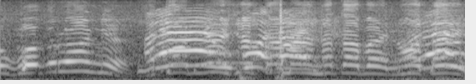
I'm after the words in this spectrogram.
ઊભો. ઈ તો બે છે તમારા નકાભાઈ નો થાય.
